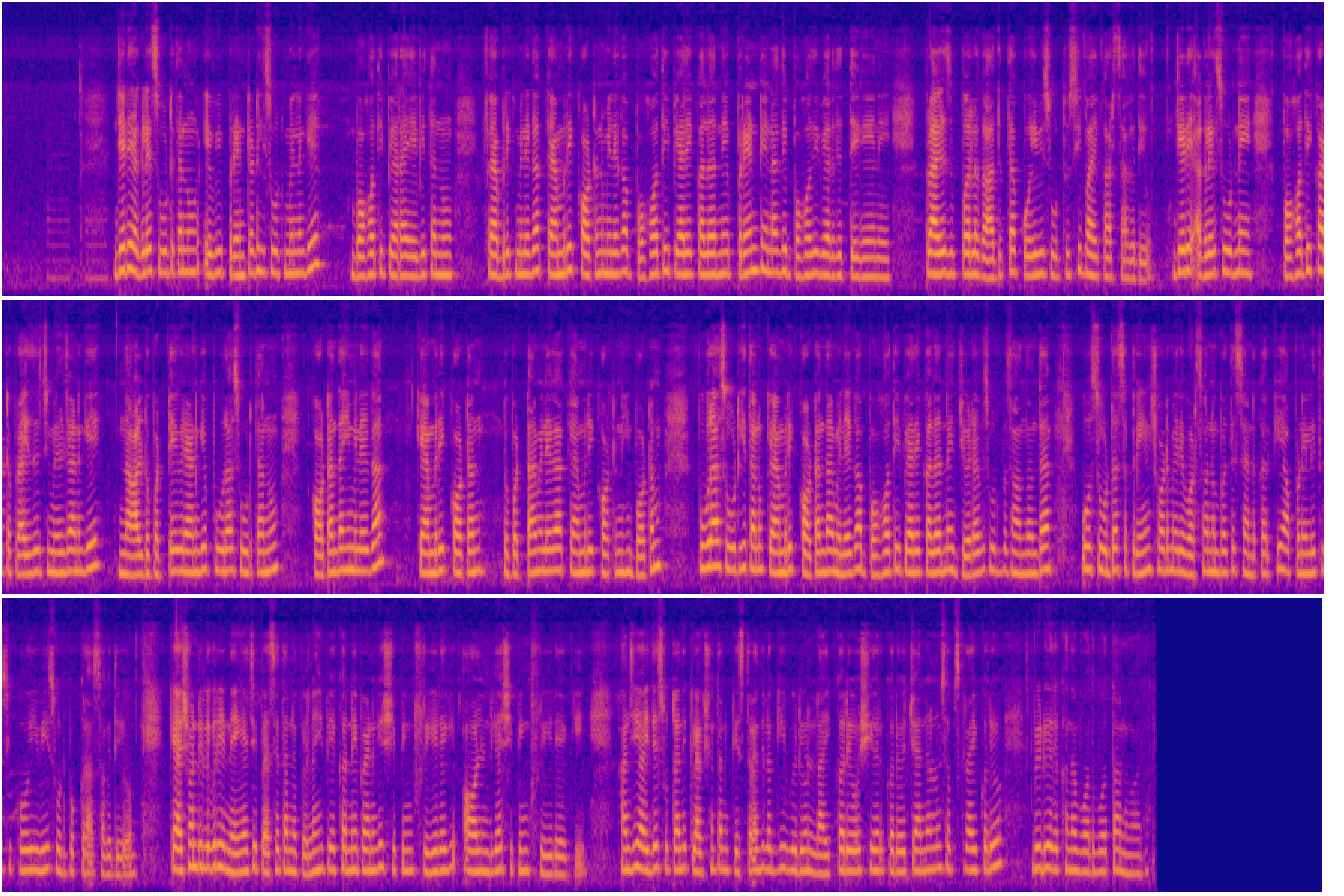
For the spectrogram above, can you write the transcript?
ਜਿਹੜੇ ਅਗਲੇ ਸੂਟ ਤੁਹਾਨੂੰ ਇਹ ਵੀ ਪ੍ਰਿੰਟਡ ਹੀ ਸੂਟ ਮਿਲਣਗੇ, ਬਹੁਤ ਹੀ ਪਿਆਰਾ ਇਹ ਵੀ ਤੁਹਾਨੂੰ ਫੈਬਰਿਕ ਮਿਲੇਗਾ ਕੈਮਰਿਕ ਕਾਟਨ ਮਿਲੇਗਾ, ਬਹੁਤ ਹੀ ਪਿਆਰੇ ਕਲਰ ਨੇ ਪ੍ਰਿੰਟ ਇਹਨਾਂ ਦੇ ਬਹੁਤ ਹੀ ਪਿਆਰੇ ਦਿੱਤੇ ਗਏ ਨੇ। ਪ੍ਰਾਈਸ ਉੱਪਰ ਲਗਾ ਦਿੱਤਾ, ਕੋਈ ਵੀ ਸੂਟ ਤੁਸੀਂ ਬਾਈ ਕਰ ਸਕਦੇ ਹੋ। ਜਿਹੜੇ ਅਗਲੇ ਸੂਟ ਨੇ, ਬਹੁਤ ਹੀ ਘੱਟ ਪ੍ਰਾਈਸ ਵਿੱਚ ਮਿਲ ਜਾਣਗੇ, ਨਾਲ ਦੁਪੱਟੇ ਵੀ ਰਹਿਣਗੇ, ਪੂਰਾ ਸੂਟ ਤੁਹਾਨੂੰ ਕਾਟਨ ਦਾ ਹੀ ਮਿਲੇਗਾ ਕੈਮਰਿਕ ਕਾਟਨ ਦੁਪੱਟਾ ਮਿਲੇਗਾ ਕੈਮਰਿਕ ਕਾਟਨ ਹੀ ਬਾਟਮ ਪੂਰਾ ਸੂਟ ਹੀ ਤੁਹਾਨੂੰ ਕੈਮਰਿਕ ਕਾਟਨ ਦਾ ਮਿਲੇਗਾ। ਬਹੁਤ ਹੀ ਪਿਆਰੇ ਕਲਰ ਨੇ, ਜਿਹੜਾ ਵੀ ਸੂਟ ਪਸੰਦ ਆਉਂਦਾ ਉਹ ਸੂਟ ਦਾ ਸਕਰੀਨਸ਼ਾਟ ਮੇਰੇ WhatsApp ਨੰਬਰ ਤੇ ਸੈਂਡ ਕਰਕੇ ਆਪਣੇ ਲਈ ਤੁਸੀਂ ਕੋਈ ਵੀ ਸੂਟ ਬੁੱਕ ਕਰਾ ਸਕਦੇ ਹੋ। ਕੈਸ਼ ਔਨ ਡਿਲੀਵਰੀ ਨਹੀਂ ਹੈ ਜੀ, ਪੈਸੇ ਤੁਹਾਨੂੰ ਪਹਿਲਾਂ ਹੀ ਪੇ ਕਰਨੇ ਪੈਣਗੇ ਸ਼ਿਪਿੰਗ ਫ੍ਰੀ ਰਹੇਗੀ 올 ਇੰਡੀਆ ਸ਼ਿਪਿੰਗ ਫ੍ਰੀ ਰਹੇਗੀ। ਹਾਂਜੀ, ਅੱਜ ਦੇ ਸੂਟਾਂ ਦੀ ਕਲੈਕਸ਼ਨ ਤੁਹਾਨੂੰ ਕਿਸ ਤਰ੍ਹਾਂ ਦੀ ਲੱਗੀ? ਵੀਡੀਓ ਨੂੰ ਲਾਈਕ ਕਰਿਓ ਸ਼ੇਅਰ ਕਰਿਓ ਚੈਨਲ ਨੂੰ ਸਬਸਕ੍ਰਾਈਬ ਕਰਿਓ। ਵੀਡੀਓ ਦੇਖਣ ਦਾ ਬਹੁਤ ਬਹੁਤ ਧੰਨਵਾਦ।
